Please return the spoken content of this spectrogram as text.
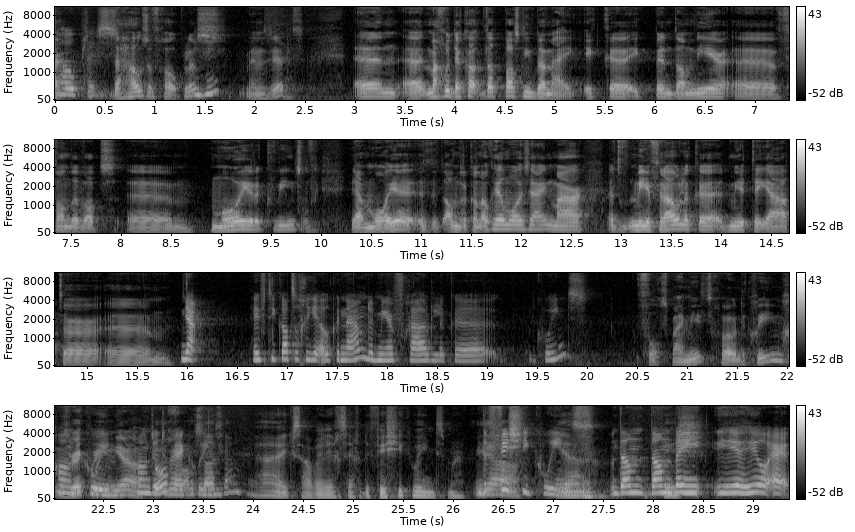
of Hopeless. De House of Hopeless, Mhm. met een Z. En, eh, maar goed, dat, dat past niet bij mij. Ik, eh, ik ben dan meer eh, van de wat ehm, mooiere queens. Of, ja, mooie. Het, het andere kan ook heel mooi zijn. Maar het meer vrouwelijke, het meer theater. ehm, Heeft die categorie ook een naam, de meer vrouwelijke queens? volgens mij niet. Gewoon de queen. Gewoon de de drag queen, queen. ja. Gewoon de toch, drag queen. Anastasia? Ja, ik zou wellicht zeggen de Fishy Queens, maar... De Ja. fishy queens. Ja. Dan, dan ben je heel erg...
